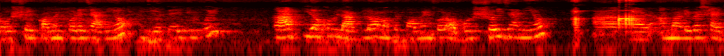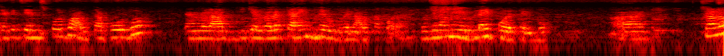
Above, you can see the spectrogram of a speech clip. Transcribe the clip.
অবশ্যই কমেন্ট করে জানিও, ভিডিওটা এইটুকুই কার কীরকম লাগল আমাকে কমেন্ট করে অবশ্যই জানিও। আর আমার এবার শাড়িটাকে চেঞ্জ করব, আলতা পরবো, কেননা রাত বিকেলবেলা টাইম হয়ে উঠবে না আলতা পরা ওই জন্য আমি এবলাই পরে ফেলব। আর চলো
